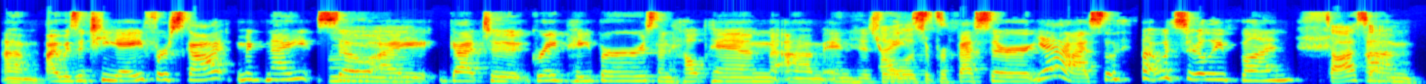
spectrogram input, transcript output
Um, I was a TA for Scot McKnight, so mm. I got to grade papers and help him um, in his role nice. as a professor. Yeah, so that was really fun. It's awesome. Um,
